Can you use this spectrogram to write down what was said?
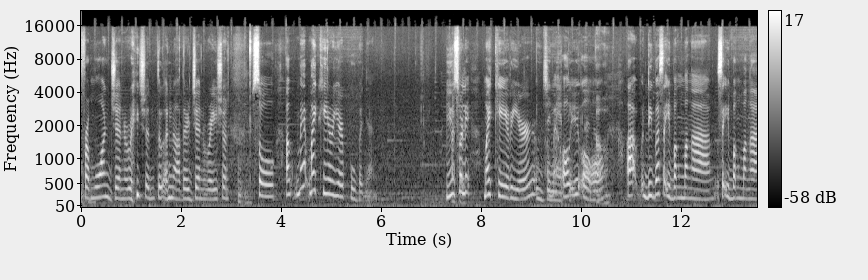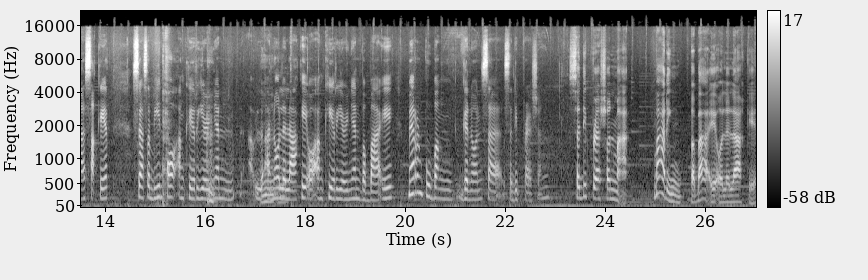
from one generation to another generation. So, ang, may, may carrier po ba niyan? Usually, may carrier. Genetic, Oh, oo. ano? Ah, 'di ba sa ibang mga sa ibang mga sakit sasabihin oh ang carrier niyan ah, ano lalaki o ang carrier niyan babae. Meron po bang ganon sa sa depression? Sa depression, ma maaring babae o lalaki.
